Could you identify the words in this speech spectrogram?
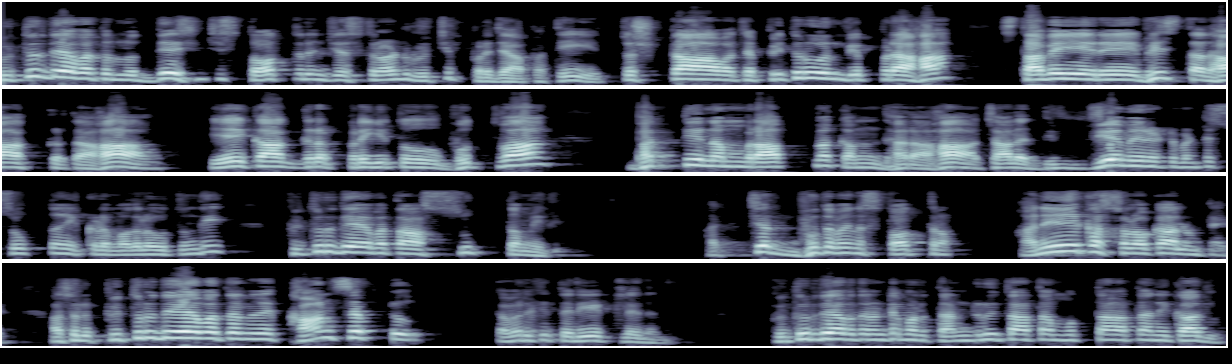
పితృదేవతలను ఉద్దేశించి స్తోత్రం చేస్తున్నాడు రుచి ప్రజాపతి. తుష్టావచ పితృన్ విప్రహ స్తవేరేభిస్తథాకృత ఏకాగ్ర ప్రయుతో భూత్వ భక్తి నమ్రాత్మకం ధర. చాలా దివ్యమైనటువంటి సూక్తం ఇక్కడ మొదలవుతుంది. పితృదేవతా సూక్తం ఇది. అత్యద్భుతమైన స్తోత్రం. అనేక శ్లోకాలు ఉంటాయి అసలు పితృదేవతలు అనే కాన్సెప్ట్ ఎవరికి తెలియట్లేదండి. పితృదేవతలు అంటే మన తండ్రి తాత ముత్తాత అని కాదు.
